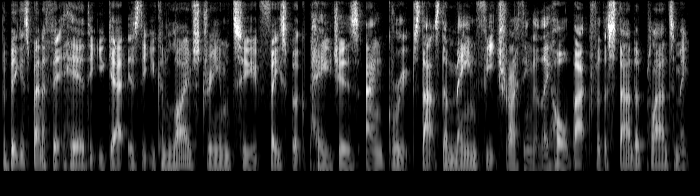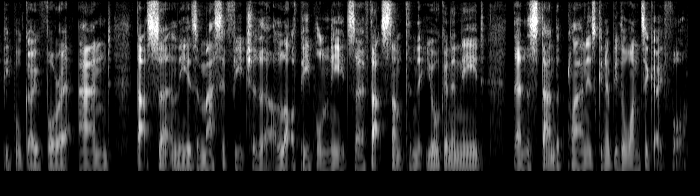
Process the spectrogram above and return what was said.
The biggest benefit here that you get is that you can live stream to Facebook pages and groups. That's the main feature I think that they hold back for the standard plan to make people go for it. And that certainly is a massive feature that a lot of people need. So if that's something that you're going to need, then the standard plan is going to be the one to go for.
